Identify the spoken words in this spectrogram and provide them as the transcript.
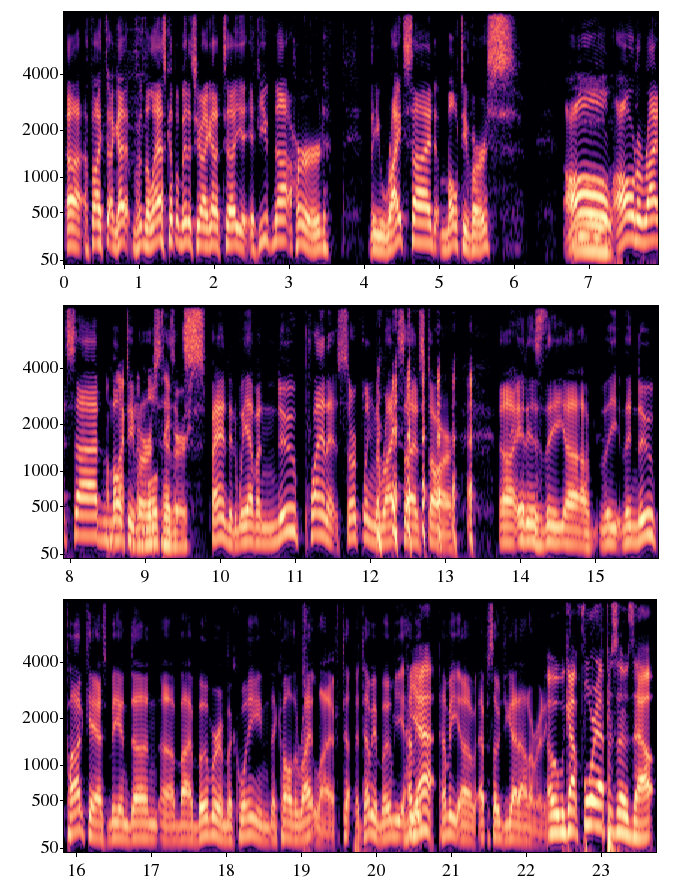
uh, if I, I got it from the last couple minutes here, I got to tell you, if you've not heard the right side multiverse. All, all the right side the multiverse, has expanded. We have a new planet circling the right side star. Uh, it is the uh, the the new podcast being done uh, by Boomer and McQueen. They call the Right Life. T- tell me, Boom, you, how Yeah. many how many uh, episodes you got out already? Oh, we got four episodes out,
